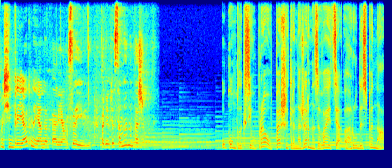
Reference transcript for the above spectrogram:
Очень приятно, я Наталья. Взаимно. Пойдемте со мной, Наташа. У комплексі вправ перший тренажер називається груди спина.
